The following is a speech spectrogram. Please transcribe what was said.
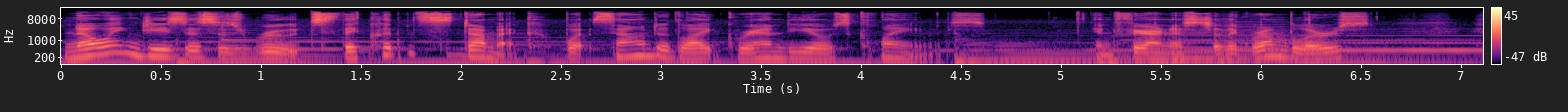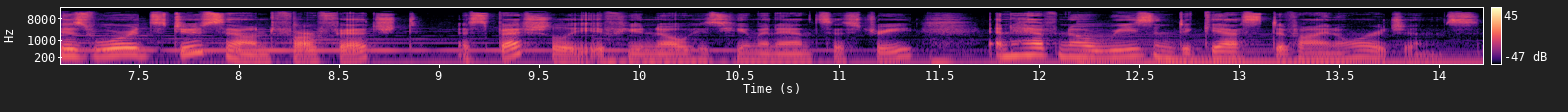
Knowing Jesus' roots, they couldn't stomach what sounded like grandiose claims. In fairness to the grumblers, his words do sound far fetched, especially if you know his human ancestry and have no reason to guess divine origins.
